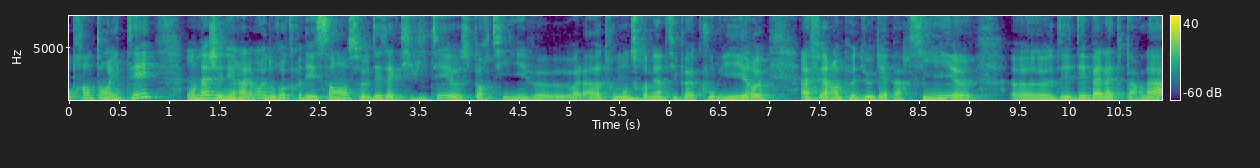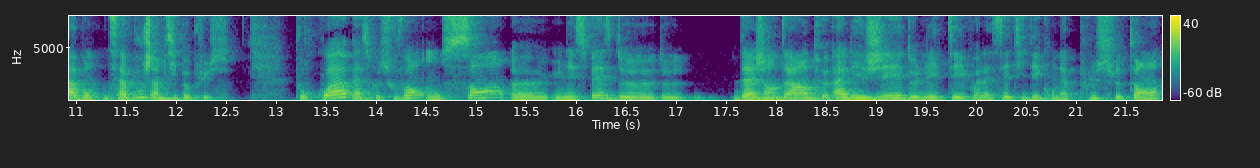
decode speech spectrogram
printemps-été, on a généralement une recrudescence des activités euh, sportives. voilà, tout le monde se remet un petit peu à courir, à faire un peu de yoga par-ci, des, balades par-là. Bon, ça bouge un petit peu plus. Pourquoi? Parce que souvent, on sent une espèce de d'agenda un peu allégé de l'été. Voilà, cette idée qu'on a plus le temps,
